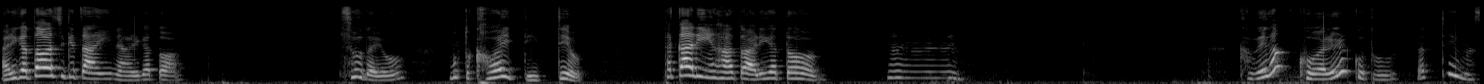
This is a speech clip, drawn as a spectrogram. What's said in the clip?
ありがとうしげちゃん。いいね。ありがとう。そうだよ。もっと可愛いって言ってよ。たかりんハートありがとううん壁が壊れることを願っています。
